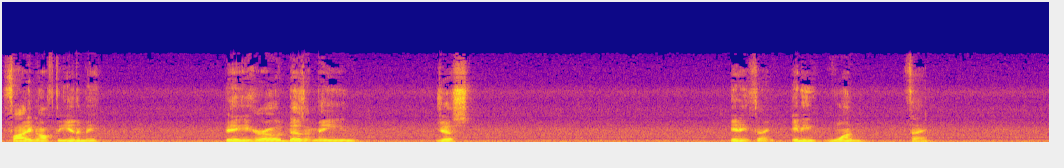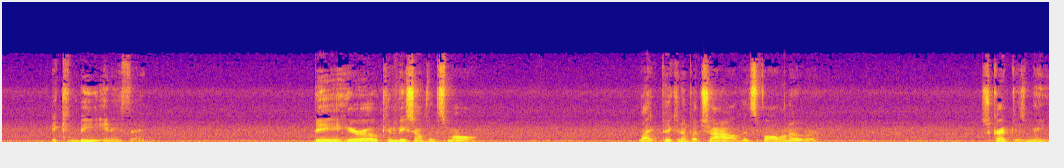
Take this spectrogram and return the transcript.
fighting off the enemy. Being a hero doesn't mean just anything, any one thing. It can be anything. Being a hero can be something small, like picking up a child that's fallen over, scraped his knee.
